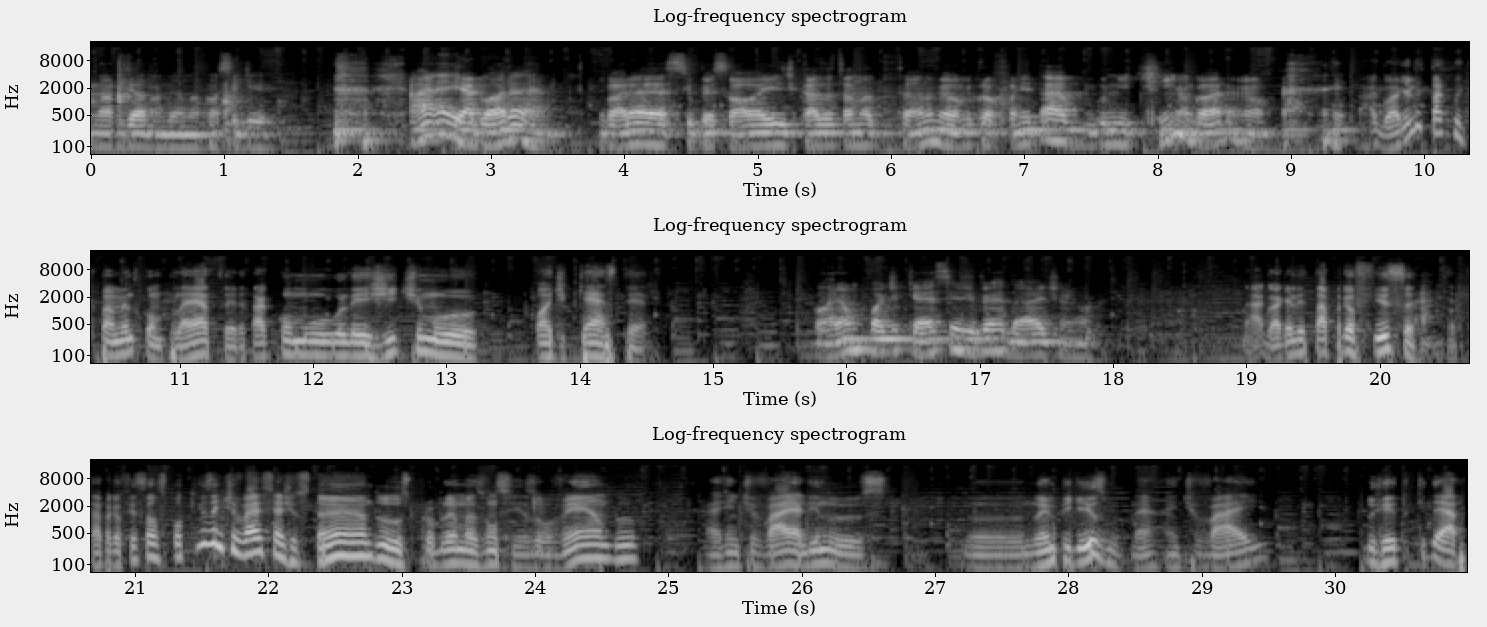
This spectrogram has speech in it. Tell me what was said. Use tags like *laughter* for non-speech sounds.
não deu, não deu, não consegui. *laughs* ah, e agora, agora se o pessoal aí de casa tá notando, meu microfone tá bonitinho agora, meu. *laughs* Agora ele tá com o equipamento completo, ele tá como o legítimo podcaster. Agora é um podcast de verdade, meu. Agora ele tá profissa. Ele tá profissa. Aos pouquinhos a gente vai se ajustando, os problemas vão se resolvendo. A gente vai ali nos, no, no empirismo, né? A gente vai do jeito que der.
